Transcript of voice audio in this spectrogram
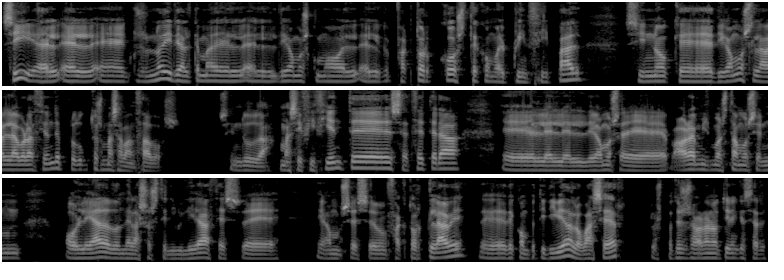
Sí, el, eh, incluso no diría el tema del, digamos, como el, factor coste como el principal, sino que, digamos, la elaboración de productos más avanzados sin duda, más eficientes, etcétera. digamos, eh, ahora mismo estamos en un oleada donde la sostenibilidad es, eh, digamos, es un factor clave de, competitividad, lo va a ser. Los procesos ahora no tienen que ser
